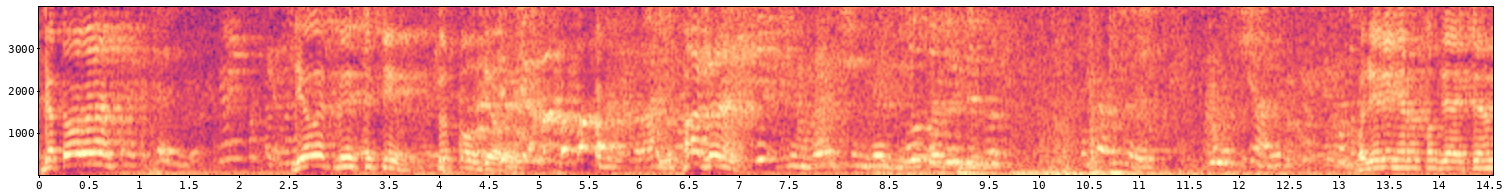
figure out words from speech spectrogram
Готовы? Делаешь вместе с ним. Все, что он делает. Хаджи! Валерия, не расслабляйся.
